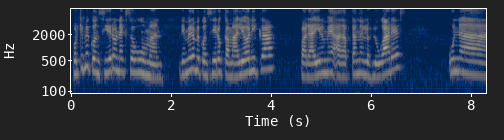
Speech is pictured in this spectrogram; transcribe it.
¿Por qué me considero una exo-woman? Primero me considero camaleónica para irme adaptando en los lugares. Una,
